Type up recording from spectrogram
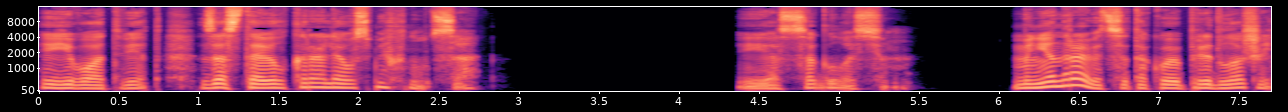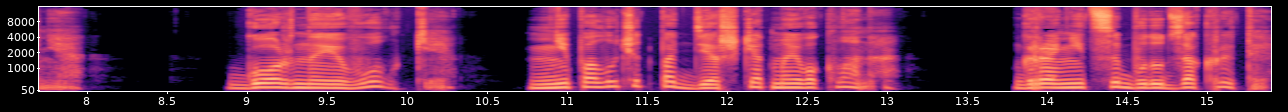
И его ответ заставил короля усмехнуться. Я согласен. Мне нравится такое предложение. Горные волки не получат поддержки от моего клана. Границы будут закрыты.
